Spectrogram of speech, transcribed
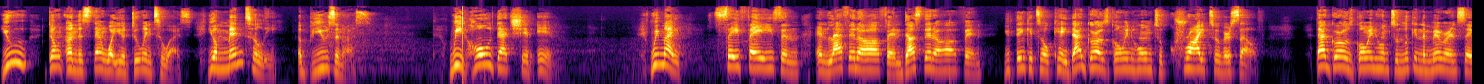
You don't understand what you're doing to us. You're mentally abusing us. We hold that shit in. We might save face and, and laugh it off and dust it off and you think it's okay. That girl's going home to cry to herself. That girl's going home to look in the mirror and say,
